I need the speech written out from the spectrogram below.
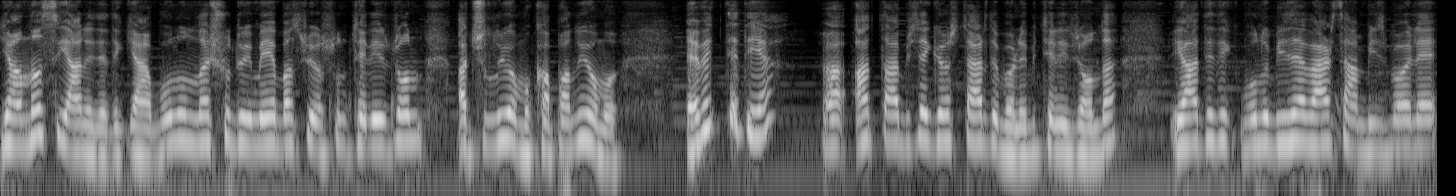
ya nasıl yani? dedik. Ya bununla şu düğmeye basıyorsun televizyon açılıyor mu kapanıyor mu? Evet dedi ya Hatta bize gösterdi böyle bir televizyonda. Ya dedik bunu bize versen biz böyle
